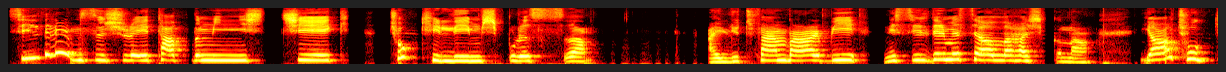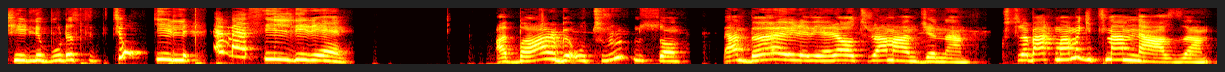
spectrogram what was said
Sildirir misin şurayı tatlı minnişçik? Çok kirliymiş burası. Ay lütfen Barbie. Ne sildirmesi Allah aşkına. Ya çok kirli burası. Çok kirli. Hemen sildirin. Ay Barbie oturur musun? Ben böyle bir yere oturamam canım. Kusura bakma ama gitmem lazım.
